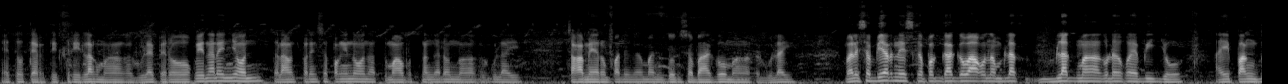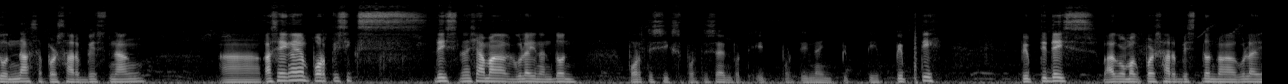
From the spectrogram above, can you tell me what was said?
Ito 33 lang mga kagulay pero okay na rin yon. Salamat pa rin sa Panginoon at umabot ng ganun mga kagulay. Tsaka meron pa rin naman doon sa bago mga kagulay. Bali sa biyernes kapag gagawa ako ng vlog, vlog mga kagulay kaya video ay pang doon na sa first harvest ng ah, kasi ngayon 46 days na siya mga kagulay nandun. 46, 47, 48, 49, 50, 50. 50 days bago mag first harvest doon mga gulay.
